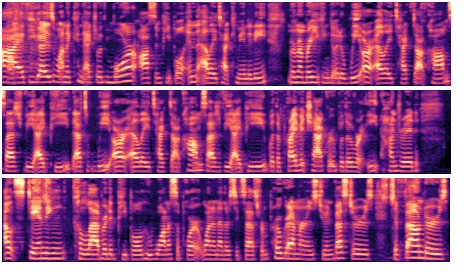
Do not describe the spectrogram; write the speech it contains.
Uh, oh. If you guys want to connect with more awesome people in the LA Tech community, remember you can go to wearelatech.com slash VIP. That's wearelatech.com slash VIP with a private chat group with over 800 outstanding collaborative people who want to support one another's success from programmers to investors to founders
